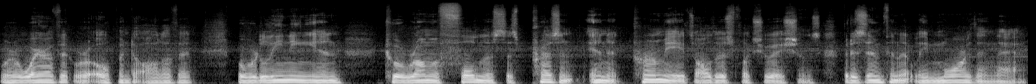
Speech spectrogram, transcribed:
We're aware of it, we're open to all of it, but we're leaning in to a realm of fullness that's present in it, permeates all those fluctuations, but is infinitely more than that.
